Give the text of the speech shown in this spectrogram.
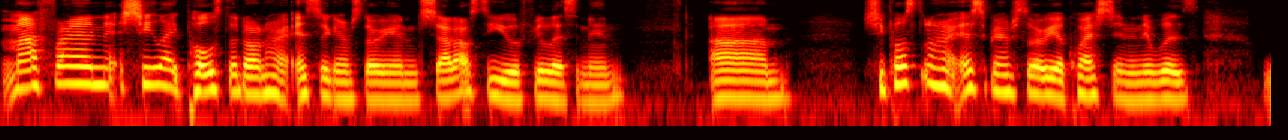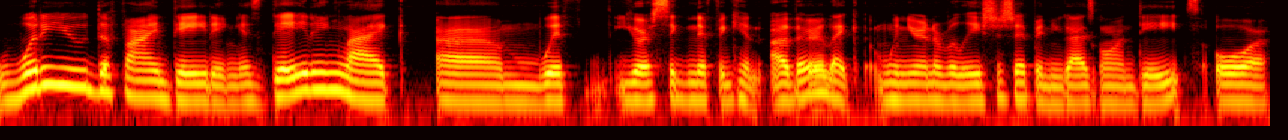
my friend, she like posted on her Instagram story, and shout outs to you if you're listening. Um, she posted on her Instagram story a question, and it was, "What do you define dating? Is dating like um with your significant other, like when you're in a relationship and you guys go on dates, or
